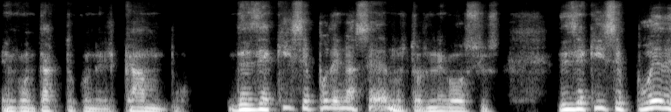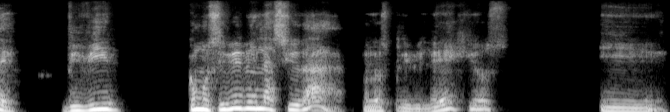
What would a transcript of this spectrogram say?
en contacto con el campo. Desde aquí se pueden hacer nuestros negocios. Desde aquí se puede vivir como si vive en la ciudad, con los privilegios. Y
